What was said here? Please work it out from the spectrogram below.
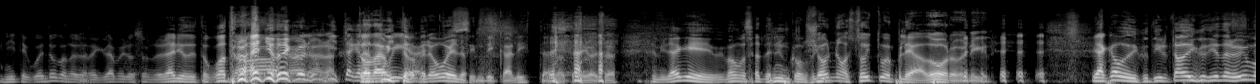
Ni te cuento cuando le reclame los honorarios de estos cuatro No, años de no, no, no. columnista Todavía, gratuito, pero bueno. este Sindicalista, no te digo yo. Mirá que vamos a tener un conflicto. Yo no soy tu empleador, Benigre. Me acabo de discutir, estaba discutiendo lo mismo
